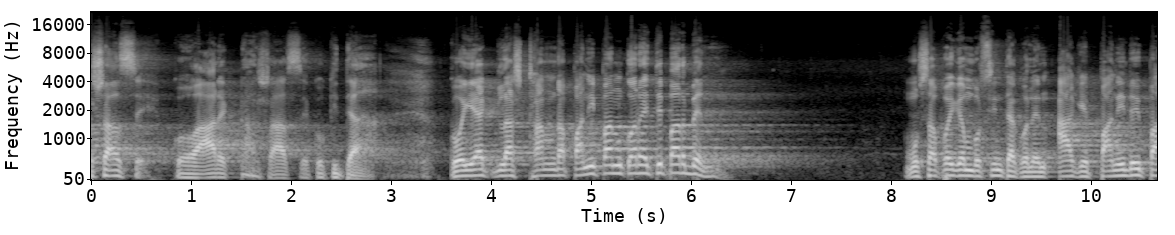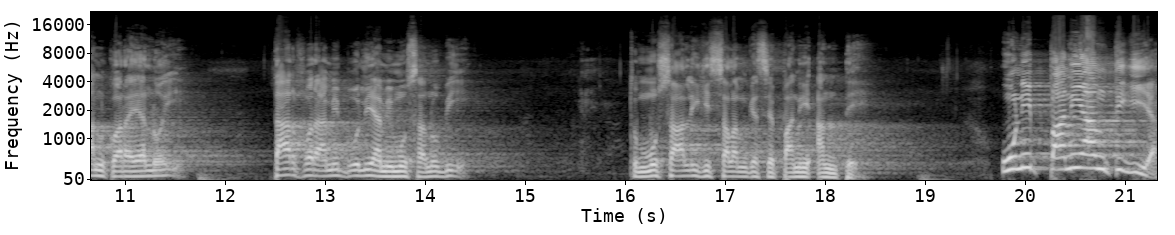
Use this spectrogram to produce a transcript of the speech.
আশা আছে? ক, আরেকটা আশা আছে কিতা? কই, এক গ্লাস ঠান্ডা পানি পান করাইতে পারবেন? মুসা পৈগম্বর চিন্তা করলেন, আগে পানি দই পান করাইয়া লই, তারপর আমি বলি, আমি মুসা নবী। তো মুসা আলী সালাম গেছে পানি আনতে। উনি পানি আনতে গিয়া,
